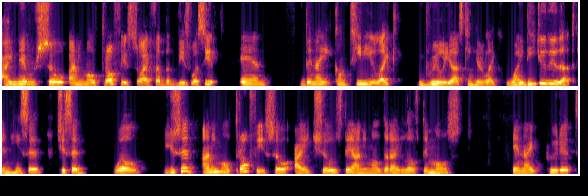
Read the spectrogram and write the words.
I never saw animal trophies so i thought that this was it. And then i continue like really asking her like why did you do that? And he said she said well you said animal trophy so i chose the animal that i love the most and i put it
